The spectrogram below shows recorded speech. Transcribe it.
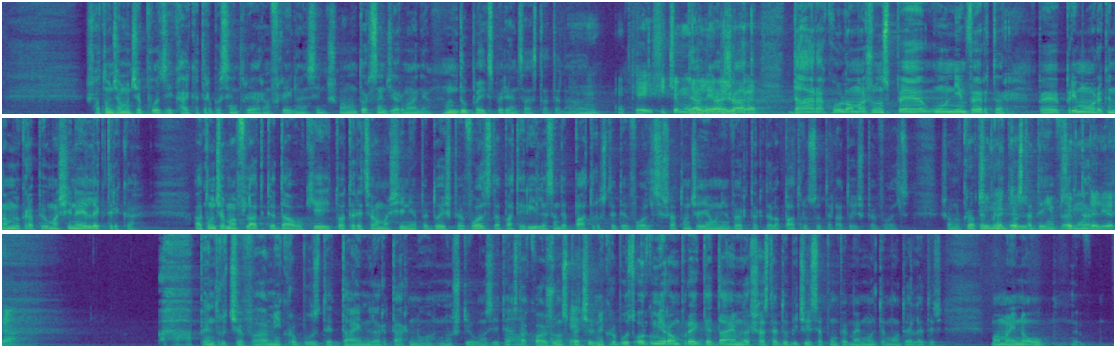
Și atunci am început, zic, hai că trebuie să intru iar în freelancing și m-am întors în Germania, după experiența asta de la... Uh-huh. Ok, și ce modele ai lucrat? Dar acolo am ajuns pe un inverter, pe prima oară când am lucrat pe o mașină electrică. Atunci am aflat că da, ok, toată rețeaua mașinii e pe 12 volți, dar bateriile sunt de 400 de volți și atunci e un inverter de la 400 la 12 volți. Și am lucrat ce pe proiectul ăsta de inverter. Ce model era? Ah, pentru ceva microbus de Daimler, dar nu, nu știu în ziua asta, că au ajuns okay. pe acel microbus. Oricum era un proiect de Daimler și astea de obicei se pun pe mai multe modele, deci mai nou,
